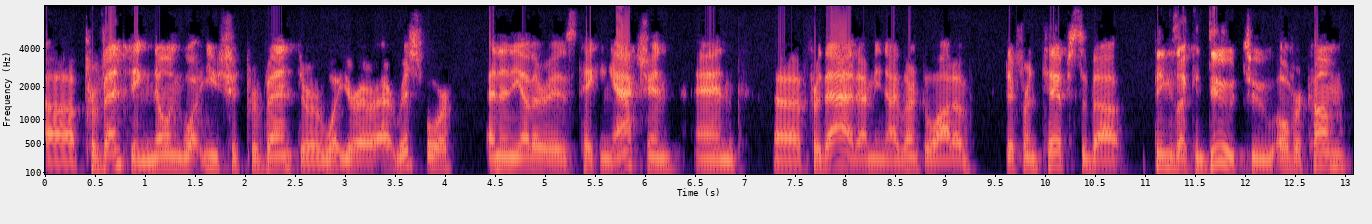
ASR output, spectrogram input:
uh, preventing, knowing what you should prevent or what you're at risk for, and then the other is taking action. And uh, for that, I mean, I learned a lot of different tips about things I can do to overcome.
